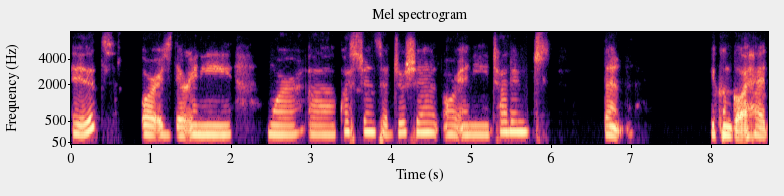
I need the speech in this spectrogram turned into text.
it, or is there any more uh, questions, suggestion, or any challenge, then you can go ahead.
